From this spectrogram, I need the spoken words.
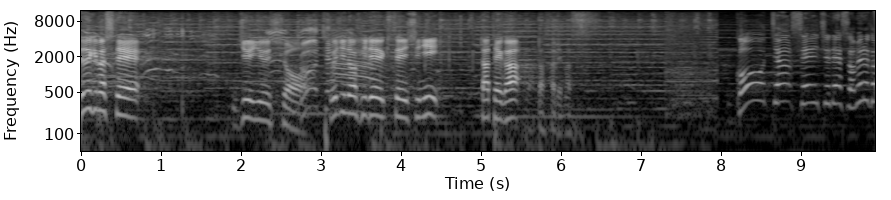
続きまして準優勝藤野秀幸選手に盾が出されます。ゴーチャ選手ですおめでと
